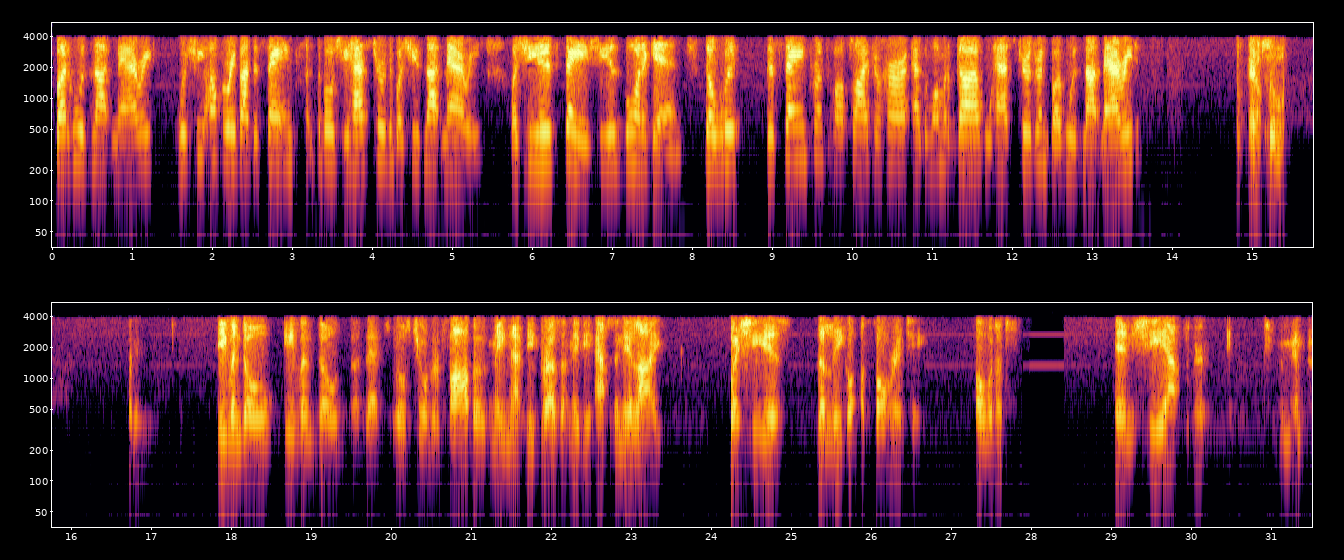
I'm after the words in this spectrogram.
but who is not married? Would she operate by the same principle? She has children, but she's not married, but she is saved. She is born again. So would the same principle apply to her as a woman of God who has children, but who is not married? Absolutely even though even though that those children's father may not be present, may be absent in their life, but she is the legal authority over the and she after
